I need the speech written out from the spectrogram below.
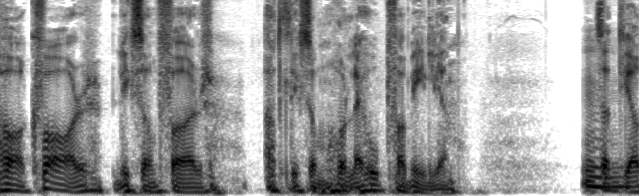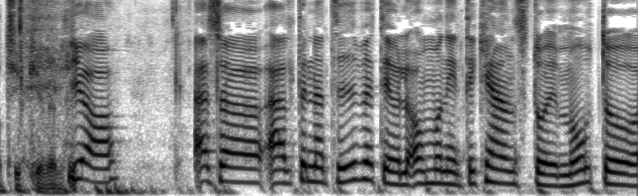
har kvar liksom, för att liksom, hålla ihop familjen. Så att jag tycker väl... Ja, alltså alternativet är väl om hon inte kan stå emot och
